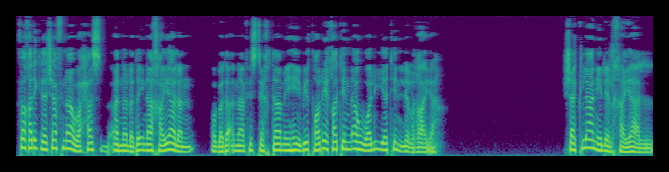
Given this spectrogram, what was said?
فقد اكتشفنا وحسب أن لدينا خيالا وبدأنا في استخدامه بطريقة أولية للغاية. شكلان للخيال.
